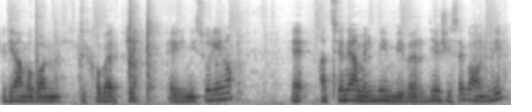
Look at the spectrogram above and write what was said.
Chiudiamo con il coperchio e il misurino e azioniamo il bimbi per 10 secondi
